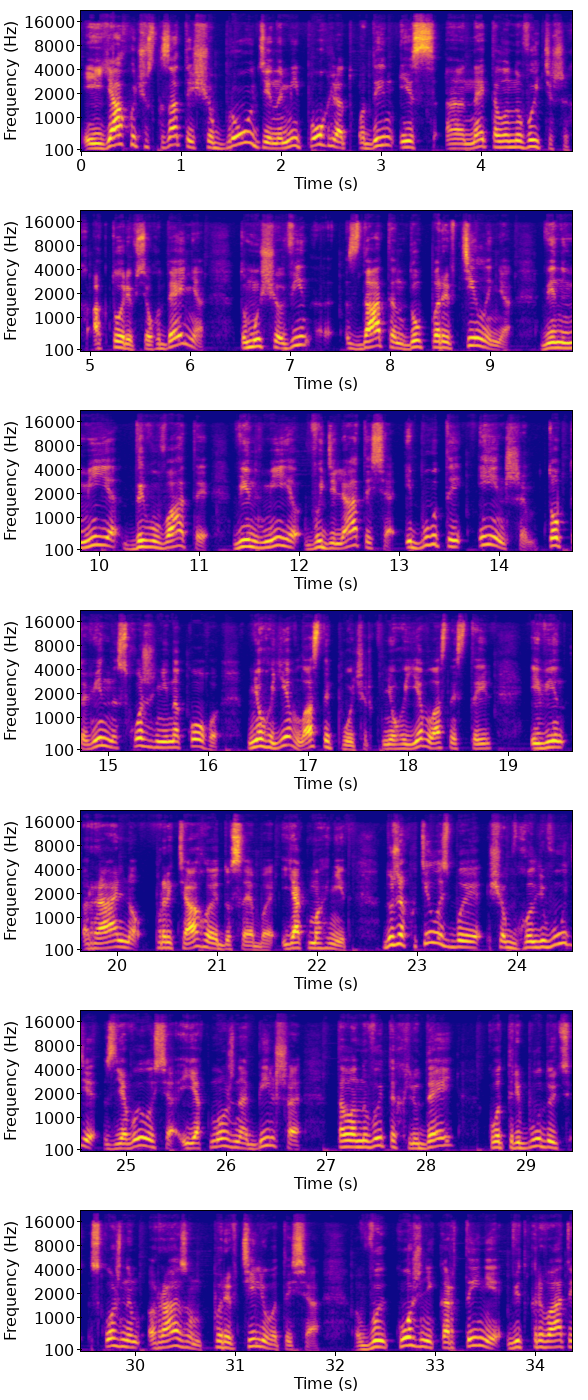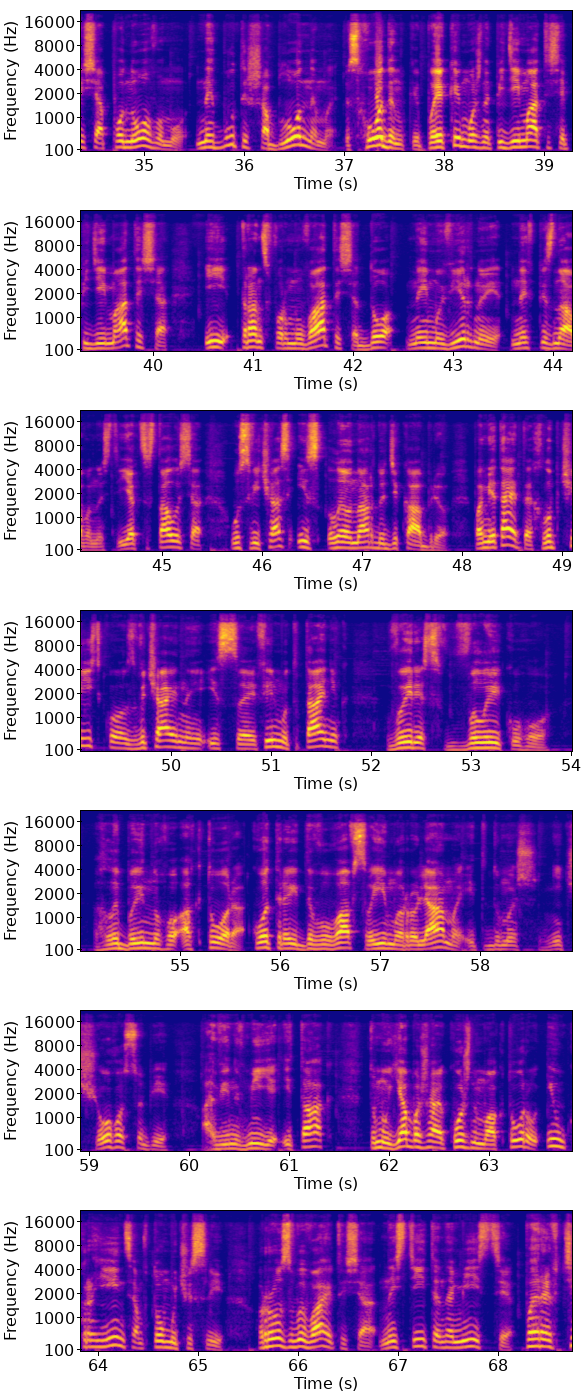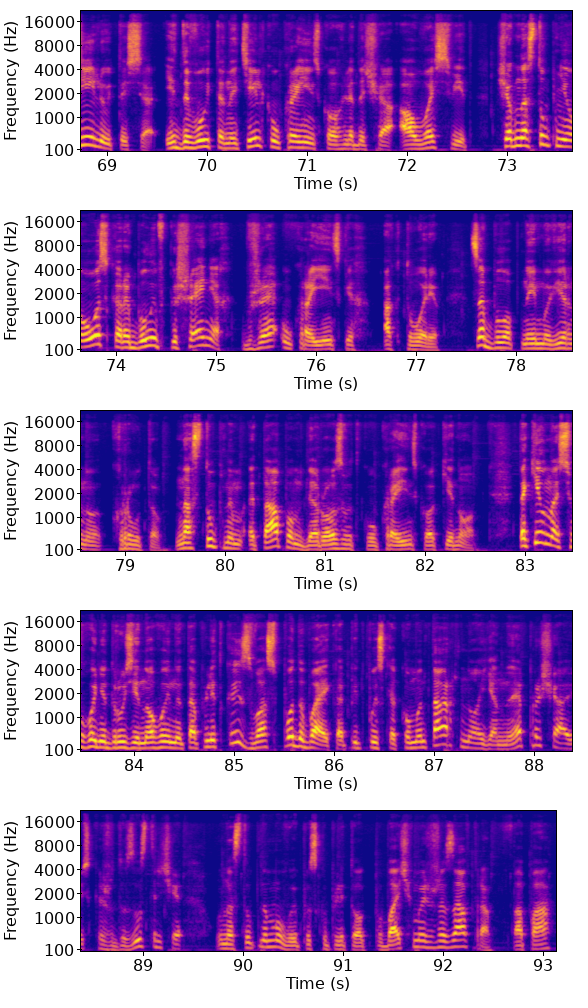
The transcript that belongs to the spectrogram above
І я хочу сказати, що Броуді, на мій погляд, один із е, найталановитіших акторів сьогодення, тому що він е, здатен до перевтілення, він вміє дивувати, він вміє виділятися і бути іншим. Тобто він не схожий ні на кого. В нього є власний почерк, в нього є власний стиль, і він реально притягує до себе як магніт. Дуже хотілося би, щоб в Голлівуді з'явилося як можна більше талановитих людей котрі будуть з кожним разом перевтілюватися в кожній картині, відкриватися по-новому, не бути шаблонними, сходинки, по яким можна підійматися, підійматися і трансформуватися до неймовірної невпізнаваності, як це сталося у свій час із Леонардо Ді Кабріо. Пам'ятаєте, хлопчисько звичайний із е, фільму Титанік виріс великого глибинного актора, котрий дивував своїми ролями, і ти думаєш, нічого собі, а він вміє і так. Тому я бажаю кожному актору і українцям в тому числі розвивайтеся, не стійте на місці, перевтілюйтеся і дивуйте не тільки українського глядача, а увесь світ. Щоб наступні Оскари були в кишенях вже українських акторів. Це було б неймовірно круто. Наступним етапом для розвитку українського кіно. Такі у нас сьогодні, друзі, новини та плітки. З вас подобайка, підписка, коментар. Ну а я не прощаюсь, кажу до зустрічі у наступному випуску пліток. Побачимось вже завтра. Па-па!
